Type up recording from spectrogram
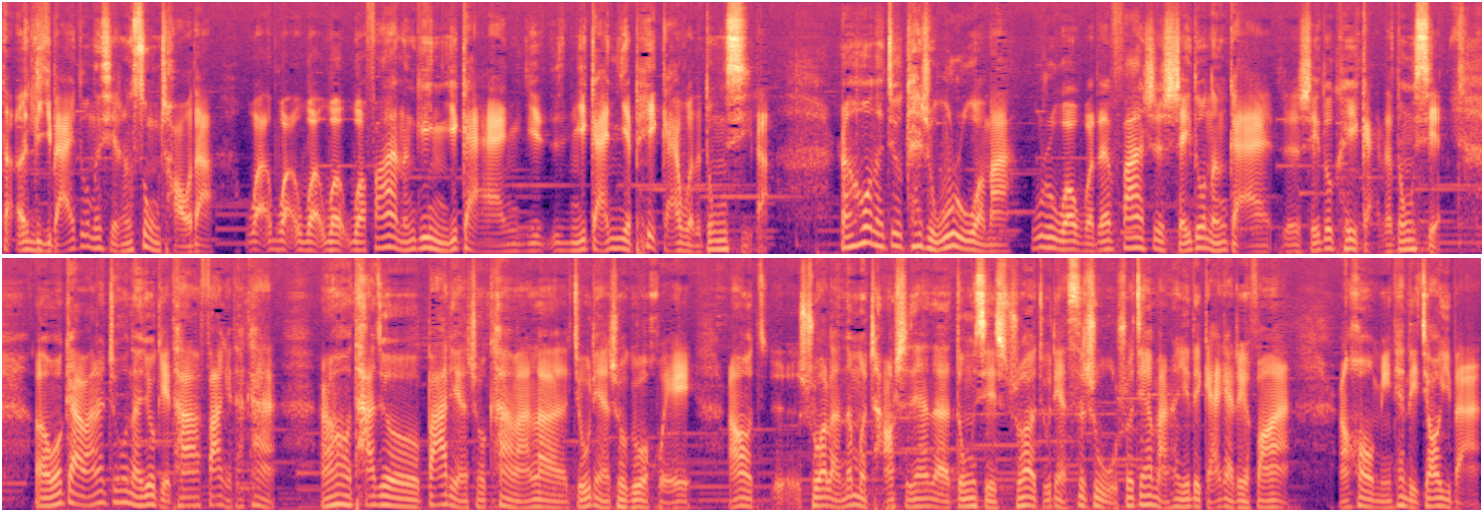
的，李白都能写成宋朝的，我我我我我方案能给你改，你你改你也配改我的东西啊？然后呢，就开始侮辱我嘛，侮辱我，我的方案是谁都能改，谁都可以改的东西。呃，我改完了之后呢，又给他发给他看，然后他就八点的时候看完了，九点的时候给我回，然后呃说了那么长时间的东西，说到九点四十五，说今天晚上也得改改这个方案，然后明天得交一版，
